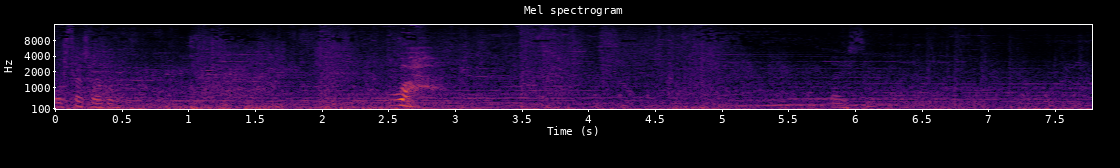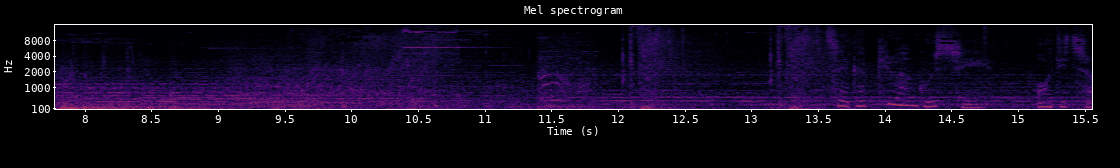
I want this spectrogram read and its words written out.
오스타 저도 우와 제가 필요한 곳이 어디죠?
